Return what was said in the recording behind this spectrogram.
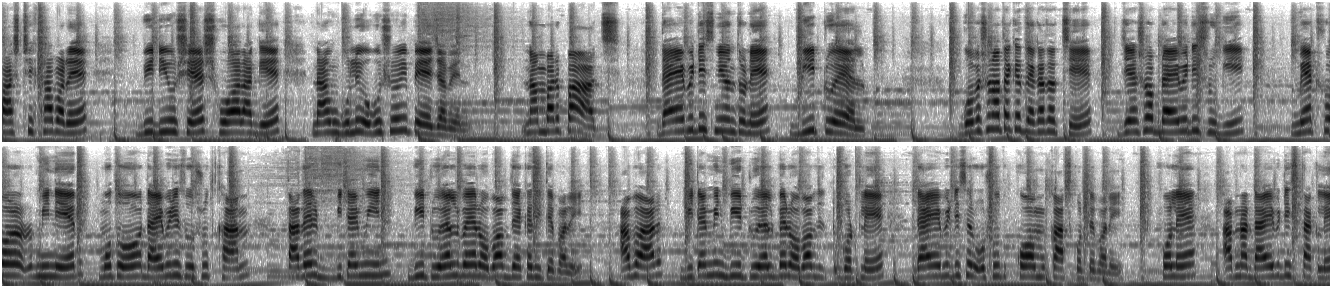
পাঁচটি খাবারে ভিডিও শেষ হওয়ার আগে নামগুলি অবশ্যই পেয়ে যাবেন। নাম্বার পাঁচ, ডায়াবেটিস নিয়ন্ত্রণে বি টুয়েলভ। গবেষণা থেকে দেখা যাচ্ছে, যেসব ডায়াবেটিস রোগী মেটফরমিনের মতো ডায়াবেটিস ওষুধ খান, তাদের ভিটামিন বি টুয়েলভের অভাব দেখা দিতে পারে। আবার ভিটামিন বি টুয়েলভের অভাব ঘটলে ডায়াবেটিসের ওষুধ কম কাজ করতে পারে। ফলে আপনার ডায়াবেটিস থাকলে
